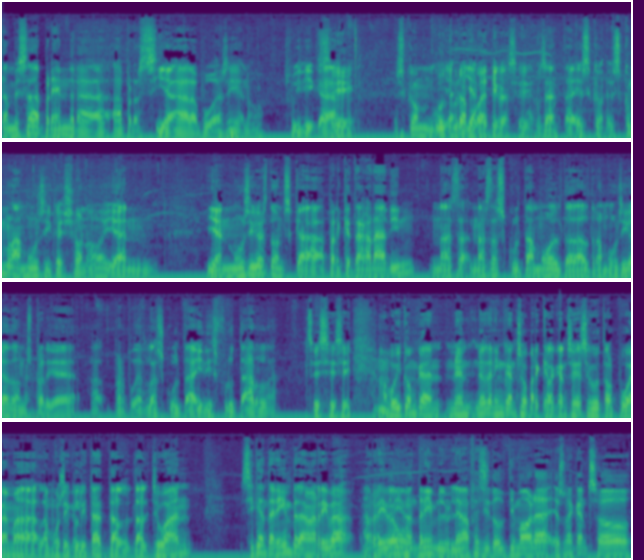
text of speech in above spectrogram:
També, s'ha d'aprendre a apreciar la poesia, no? Vull dir que... Sí. És com, Cultura poètica, sí. Exacte, és com, és com la música, això, no? Hi ha, hi ha músiques doncs, que perquè t'agradin n'has de- n'has d'escoltar molta d'altra música doncs, Ahà. perquè, eh, per poder-la escoltar i disfrutar-la. Sí, sí, sí. Mm. Avui, com que no, hem, no tenim cançó, perquè la cançó ja ha sigut el poema, la musicalitat del, del Joan, sí que en tenim, però m'arriba En m'arriba tenim, un... en tenim, l'hem afegit a última hora. És una cançó...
